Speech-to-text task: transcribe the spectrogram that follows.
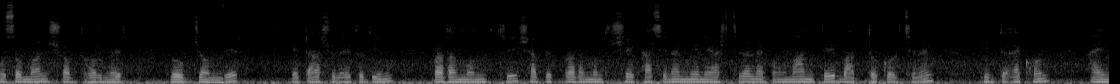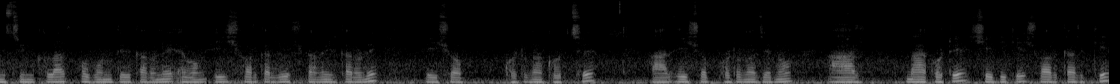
মুসলমান, সব ধর্মের লোকজনদের। এটা আসলে এতদিন প্রধানমন্ত্রী, সাবেক প্রধানমন্ত্রী শেখ হাসিনা মেনে আসছিলেন এবং মানতে বাধ্য করছিলেন। কিন্তু এখন আইন শৃঙ্খলার অবনতির কারণে এবং এই সরকারের উস্কানির কারণে এই সব ঘটনা ঘটছে। আর এই সব ঘটনা যেন আর না ঘটে, সেদিকে সরকারকে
